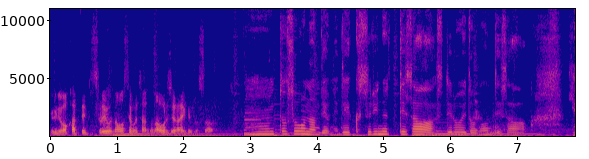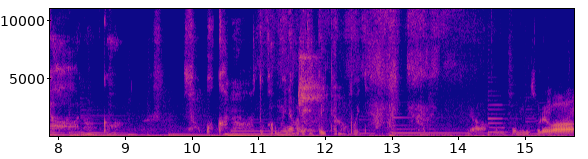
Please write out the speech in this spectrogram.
逆に分かっててそれを直せばちゃんと治るじゃないけどさほんとそうなんだよね。で薬塗ってさステロイド飲んでさいやーなんかそこかなとか思いながらずっと言ったの覚えてる。いやー本当にそれは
